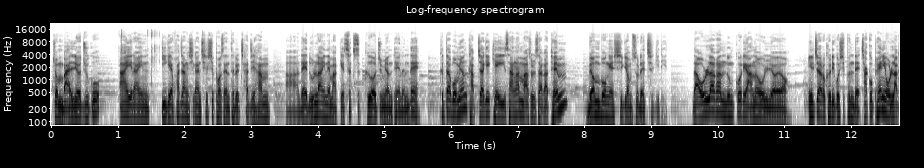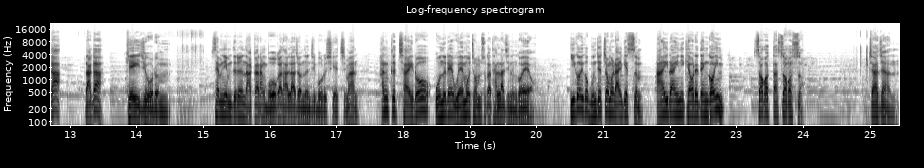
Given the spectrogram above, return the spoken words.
좀 말려주고 아이라인 이게 화장 시간 70%를 차지함. 아, 내 눈라인에 맞게 슥슥 그어주면 되는데 그다 보면 갑자기 개 이상한 마술사가 됨. 면봉의 식염수 레츠기릿. 나 올라간 눈꼬리 안 어울려요. 일자로 그리고 싶은데 자꾸 펜이 올라가. 나가. 게이지 오름. 샘님들은 아까랑 뭐가 달라졌는지 모르시겠지만 한 끗 차이로 오늘의 외모 점수가 달라지는 거예요. 이거 이거 문제점을 알겠음. 아이라인이 결여된 거임. 썩었다 썩었어. 짜잔.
